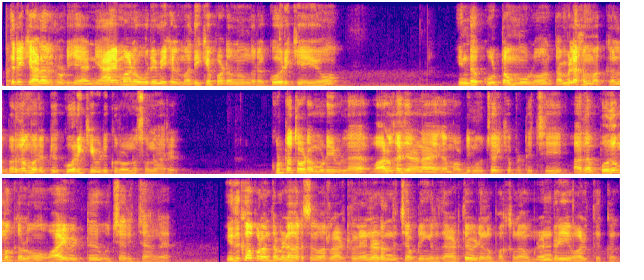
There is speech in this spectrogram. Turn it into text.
பத்திரிகையாளர்களுடைய நியாயமான உரிமைகள் மதிக்கப்படணுங்கிற கோரிக்கையையும் இந்த கூட்டம் மூலம் தமிழக மக்கள் பிரதமருக்கு கோரிக்கை விடுக்கிறோன்னு சொன்னார். கூட்டத்தோட முடிவில் வாழ்க ஜனநாயகம் அப்படின்னு உச்சரிக்கப்பட்டுச்சு. அதை பொதுமக்களும் வாய் விட்டு உச்சரித்தாங்க இதுக்கப்புறம் தமிழக அரசியல் வரலாற்றில் என்ன நடந்துச்சு அப்படிங்கிறத அடுத்த வீடியோவில் பார்க்கலாம். நன்றி வாழ்த்துக்கள்.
